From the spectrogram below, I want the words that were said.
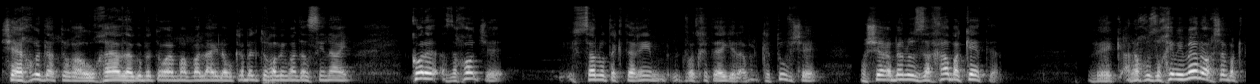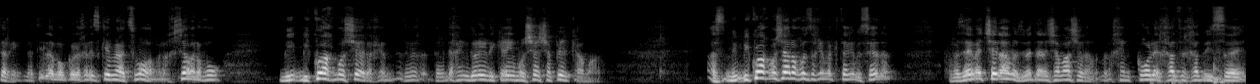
שייכות לתורה, הוא חייב להגות בתורה ימיו ולילה, הוא מקבל תורה במעמד הר סיני. כל... אז נכון שהפסדנו את הכתרים בעקבות חטא העגל, אבל כתוב שמשה רבנו זכה בכתר, ואנחנו זוכים ממנו עכשיו בכתרים. לדעתי לבוא כל אחד יזכה מעצמו, אבל עכשיו אנחנו מכוח משה, לכן תלמידי גדולים נקראים משה שפיר כמה. אז מכוח משה אנחנו זוכים לכתרים, בסדר? אבל זה אמת שלנו, זה אמת הנשמה שלנו, ולכן כל אחד ואחד בישראל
